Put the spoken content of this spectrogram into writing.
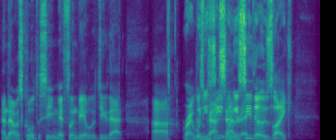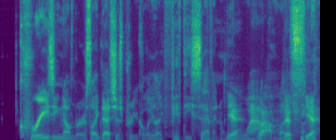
And that was cool to see Mifflin be able to do that. Uh, Right. When you see past when you see those like crazy numbers, like that's just pretty cool. You're like 57. Yeah. Wow. Wow. Like, That's yeah.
